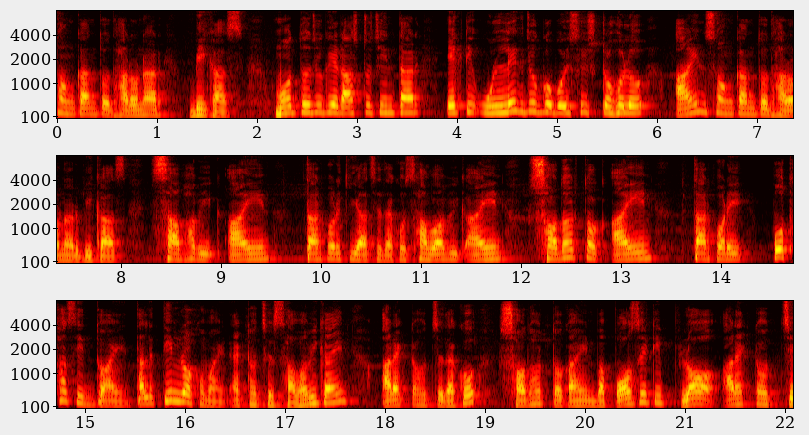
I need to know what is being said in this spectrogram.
সংক্রান্ত ধারণার বিকাশ। মধ্যযুগের রাষ্ট্রচিন্তার একটি উল্লেখযোগ্য বৈশিষ্ট্য হলো আইন সংক্রান্ত ধারণার বিকাশ, স্বাভাবিক আইন, তারপরে কি আছে দেখো, স্বাভাবিক আইন, সদর্থক আইন, তারপরে প্রথাসিদ্ধ আইন, তাহলে তিন রকম আইন, একটা হচ্ছে স্বাভাবিক আইন আর একটা হচ্ছে দেখো সদর্থক আইন বা পজিটিভ ল আর একটা হচ্ছে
